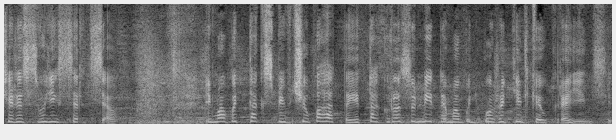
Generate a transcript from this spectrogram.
через свої серця. І, мабуть, так співчувати і так розуміти, мабуть, можуть тільки українці.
